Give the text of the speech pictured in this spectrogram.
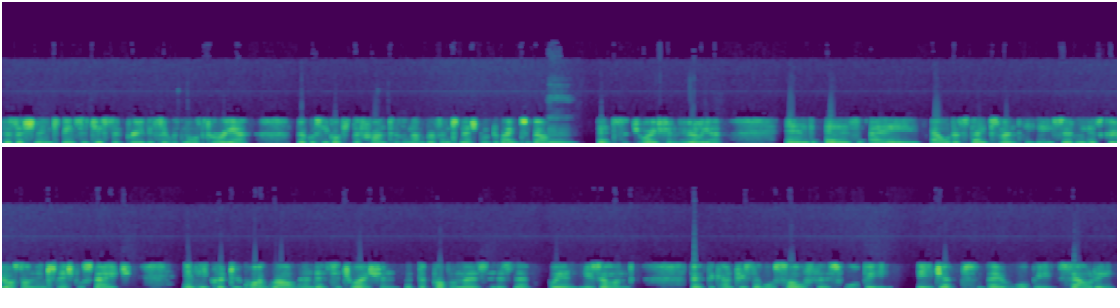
positioning has been suggested previously with North Korea because he got to the front of a number of international debates about mm. that situation earlier. And as a elder statesman, he, he certainly has kudos on the international stage, and he could do quite well in that situation. But the problem is, is that we're New Zealand. The, the countries that will solve this will be Egypt, they will be Saudi,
